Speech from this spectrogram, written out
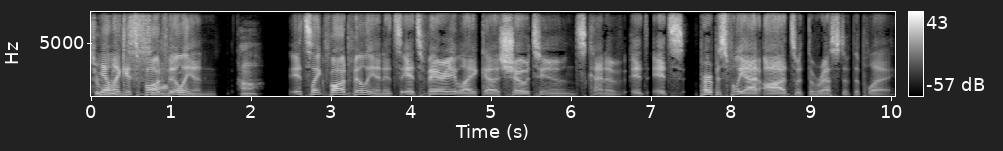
to yeah, like it's soften- vaudevillian. huh? It's like vaudevillian. It's it's very like uh, show tunes kind of. It it's purposefully at odds with the rest of the play.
